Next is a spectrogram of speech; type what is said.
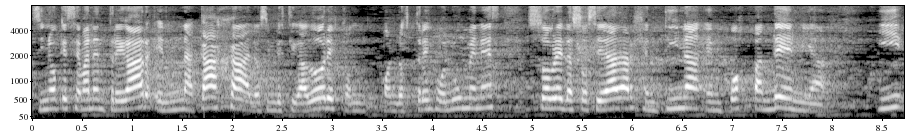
sino que se van a entregar en una caja a los investigadores con, con los tres volúmenes sobre la sociedad argentina en post-pandemia y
